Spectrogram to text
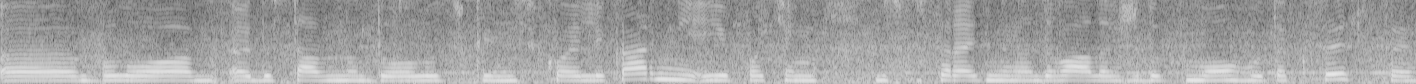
Е, Було е, доставлено до Луцької міської лікарні і потім безпосередньо надавали вже допомогу таксисти.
